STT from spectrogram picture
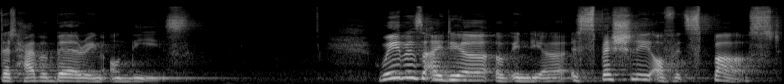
that have a bearing on these. Weber's idea of India, especially of its past,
